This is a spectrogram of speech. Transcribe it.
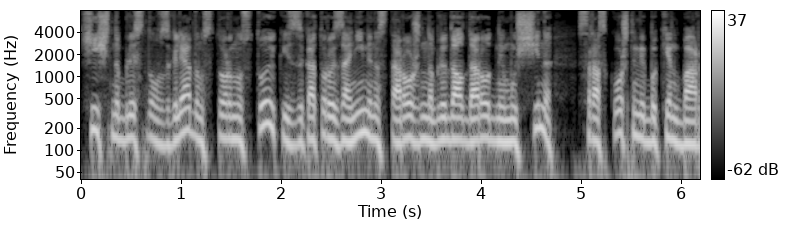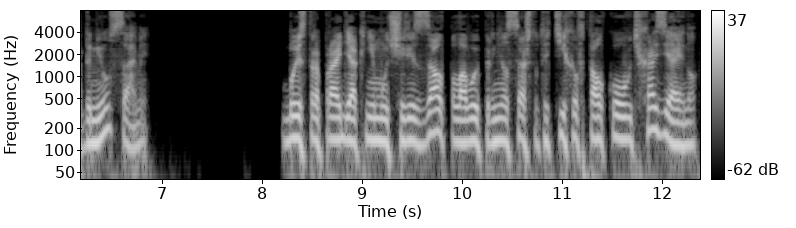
хищно блеснув взглядом в сторону стойки, из-за которой за ними настороженно наблюдал дородный мужчина с роскошными бакенбардами и усами. Быстро пройдя к нему через зал, половой принялся что-то тихо втолковывать хозяину,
